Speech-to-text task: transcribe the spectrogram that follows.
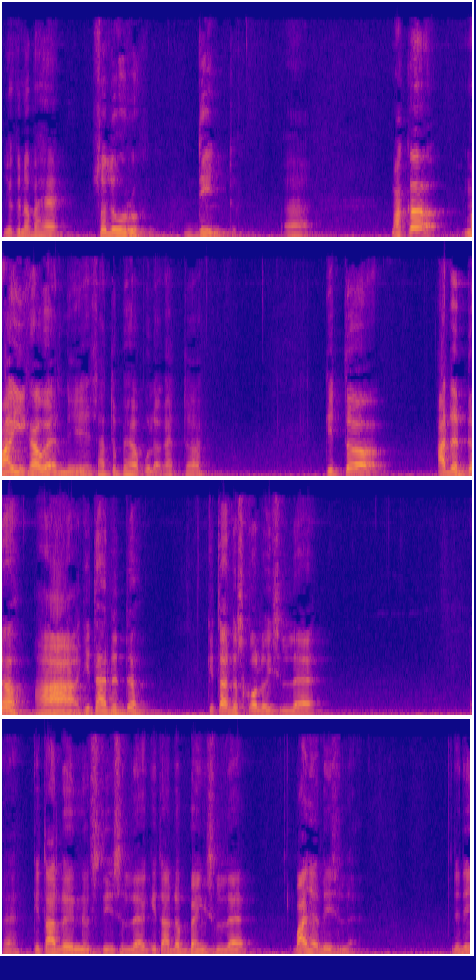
dia kena faham seluruh din tu ha. maka mari kawan ni satu pihak pula kata kita ada dah ha kita ada dah kita ada sekolah Islam. Eh kita ada universiti Islam kita ada bank Islam. Banyak di Islam. Jadi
